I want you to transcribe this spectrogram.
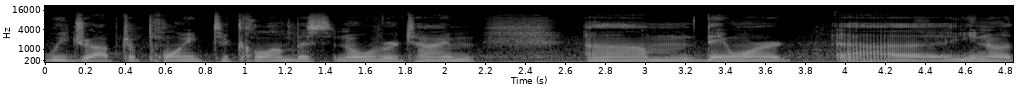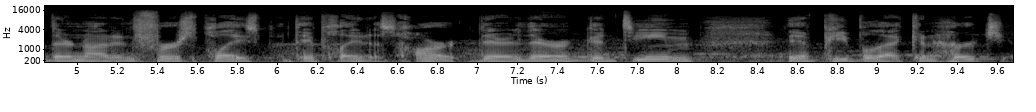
we dropped a point to Columbus in overtime. Um, they weren't, uh, you know, they're not in first place, but they played us hard. They're, they're a good team. They have people that can hurt you.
